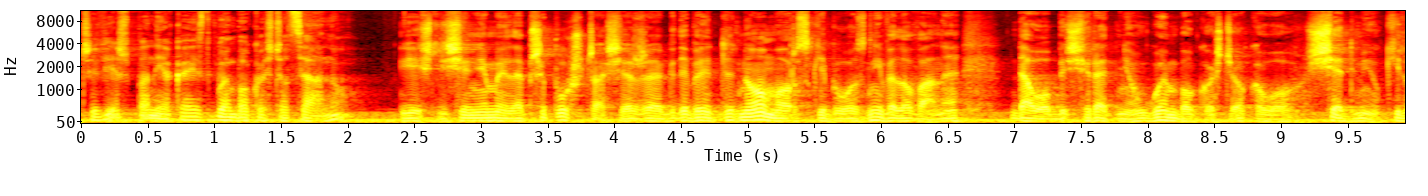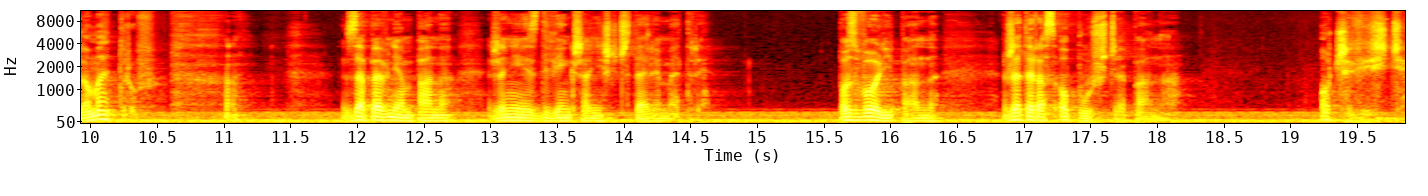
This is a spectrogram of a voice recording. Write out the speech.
Czy wiesz pan, jaka jest głębokość oceanu? Jeśli się nie mylę, przypuszcza się, że gdyby dno morskie było zniwelowane, dałoby średnią głębokość około 7 kilometrów. Zapewniam pana, że nie jest większa niż 4 metry. Pozwoli pan, że teraz opuszczę pana. Oczywiście.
